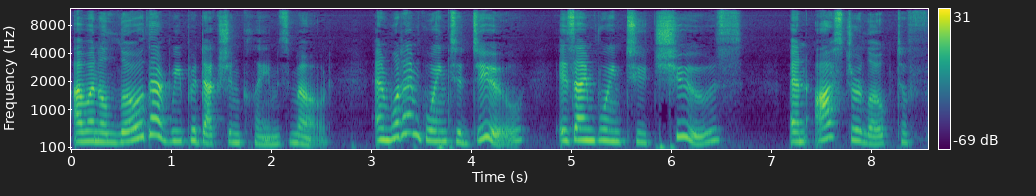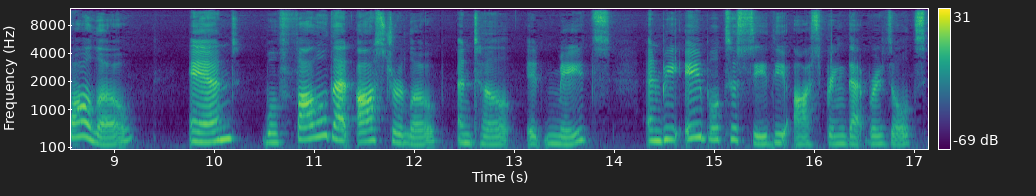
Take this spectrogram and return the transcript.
I want to load that reproduction claims mode. And what I'm going to do is I'm going to choose an australope to follow and we'll follow that australope until it mates and be able to see the offspring that results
